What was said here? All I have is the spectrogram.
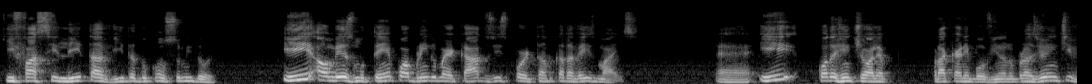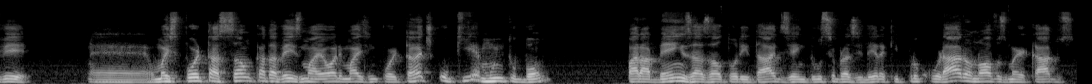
que facilita a vida do consumidor. E, ao mesmo tempo, abrindo mercados e exportando cada vez mais. É, e quando a gente olha para a carne bovina no Brasil, a gente vê é, uma exportação cada vez maior e mais importante, o que é muito bom. Parabéns às autoridades e à indústria brasileira que procuraram novos mercados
